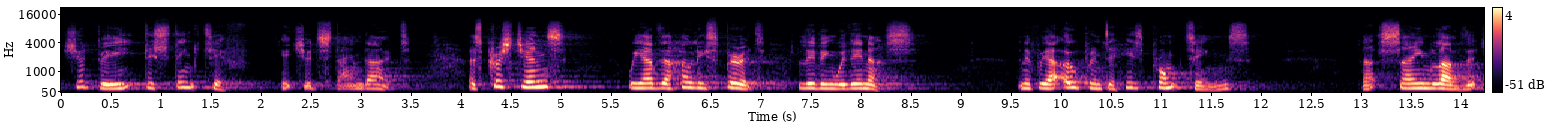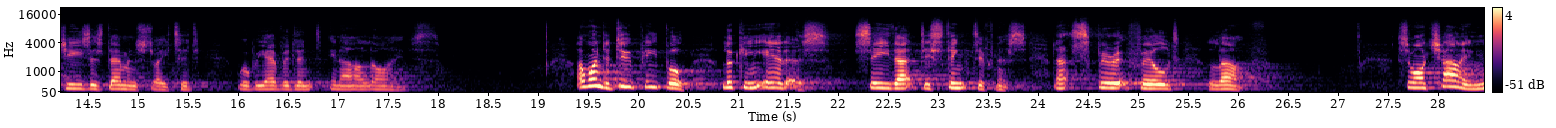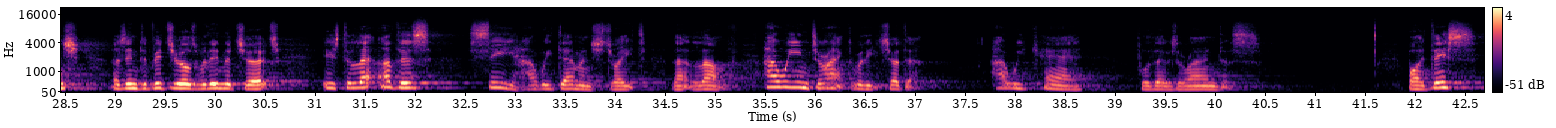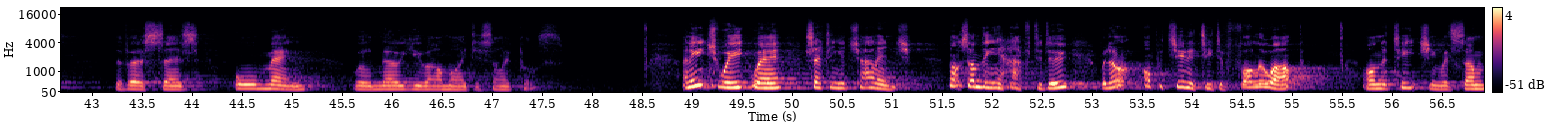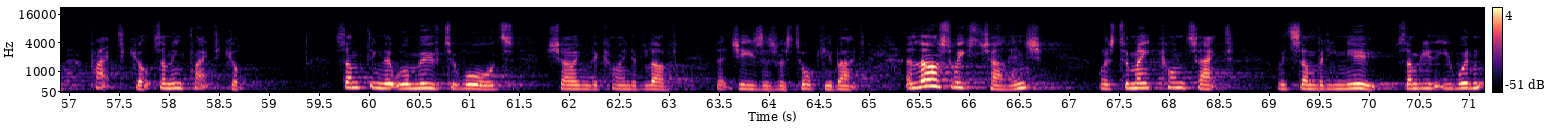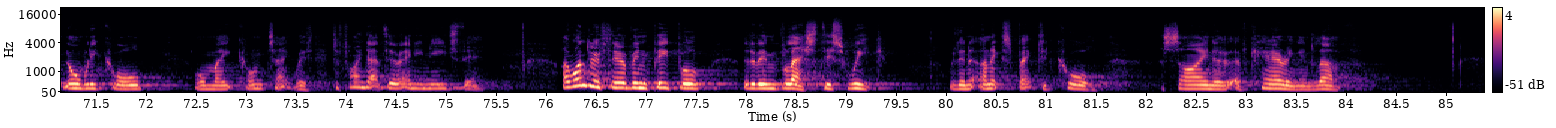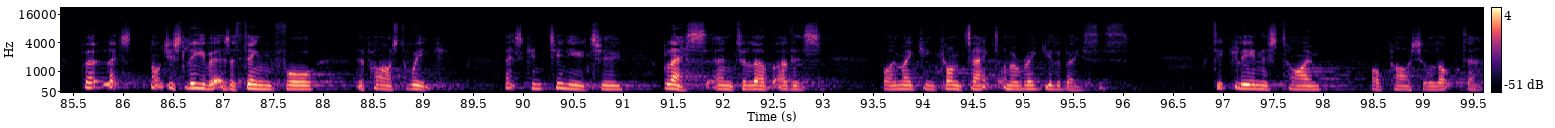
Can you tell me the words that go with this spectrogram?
should be distinctive. It should stand out. As Christians, we have the Holy Spirit living within us. And if we are open to his promptings, that same love that Jesus demonstrated will be evident in our lives. I wonder do people looking in at us see that distinctiveness, that spirit filled love? So, our challenge as individuals within the church is to let others see how we demonstrate that love, how we interact with each other, how we care for those around us. By this, the verse says, all men will know you are my disciples. And each week we're setting a challenge, not something you have to do, but an opportunity to follow up on the teaching with some practical, something practical, something that will move towards showing the kind of love that Jesus was talking about. And last week's challenge was to make contact with somebody new, somebody that you wouldn't normally call or make contact with, to find out if there are any needs there. I wonder if there have been people that have been blessed this week with an unexpected call, a sign of, of caring and love. But let's not just leave it as a thing for the past week. Let's continue to bless and to love others by making contact on a regular basis, particularly in this time of partial lockdown.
